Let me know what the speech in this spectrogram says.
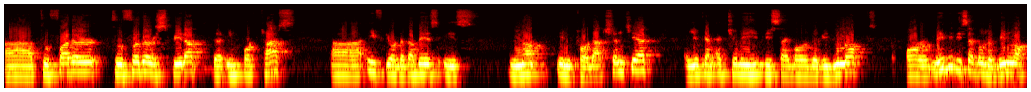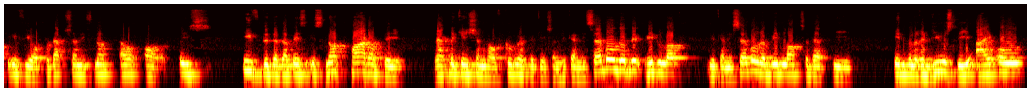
uh, to further to further speed up the import task. Uh, if your database is not in production yet, you can actually disable the redo logs or maybe disable the binlog if your production is not or is if the database is not part of the replication of group replication. You can disable the read lock, you can disable the read lock so that the it will reduce the IO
